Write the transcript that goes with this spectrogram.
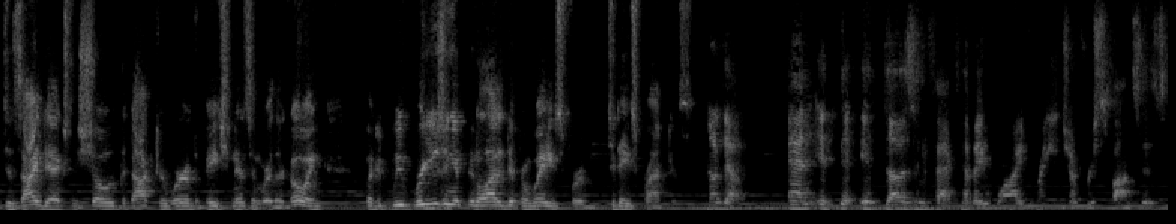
designed to actually show the doctor where the patient is and where they're going. But we, are using it in a lot of different ways for today's practice. No doubt. And it, it does, in fact, have a wide range of responses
